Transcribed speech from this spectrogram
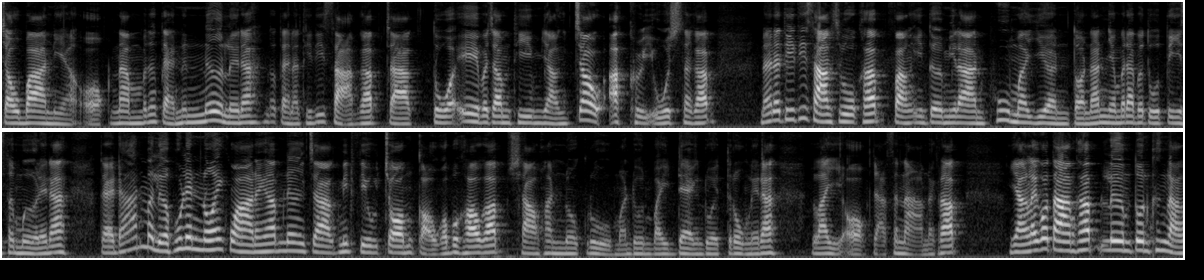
เจ้าบ้านเนี่ยออกนำมาตั้งแต่เนิ่นๆเลยนะ ตั้งแต่นาทีที่ 3 ครับ จากตัวเอประจำทีมอย่างเจ้าอัคริอุสนะครับ ในนาทีที่ 36 ครับ ฝั่งอินเตอร์มิลานผู้มาเยือนตอนนั้นยังไม่ได้ประตูตีเสมอเลยนะ แต่ด้านมาเหลือผู้เล่นน้อยกว่านะครับ เนื่องจากมิดฟิลด์จอมเก่าของพวกเขาครับ ชาวฮันโนกรูมาโดนใบแดงโดยตรงเลยนะ ไล่ออกจากสนามนะครับ อย่างไรก็ตามครับ เริ่มต้นครึ่งหลัง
